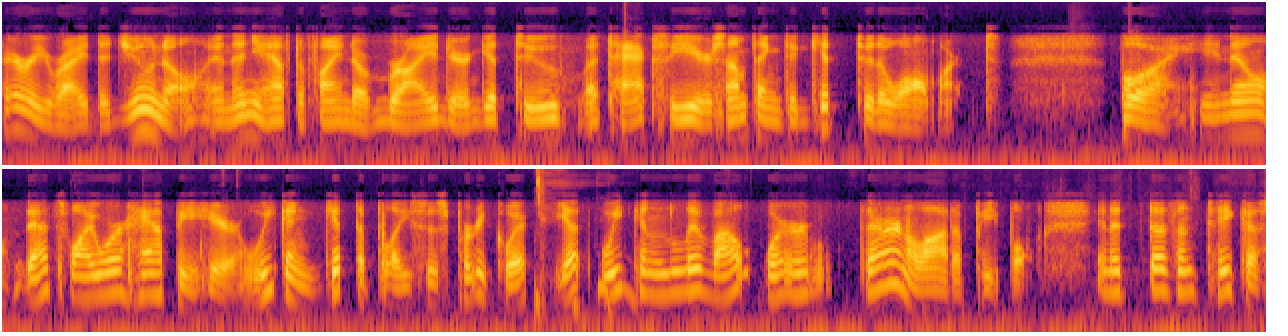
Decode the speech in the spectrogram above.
ferry ride to Juneau and then you have to find a ride or get to a taxi or something to get to the Walmart. Boy, you know, that's why we're happy here. We can get to places pretty quick, yet we can live out where there aren't a lot of people. And it doesn't take us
